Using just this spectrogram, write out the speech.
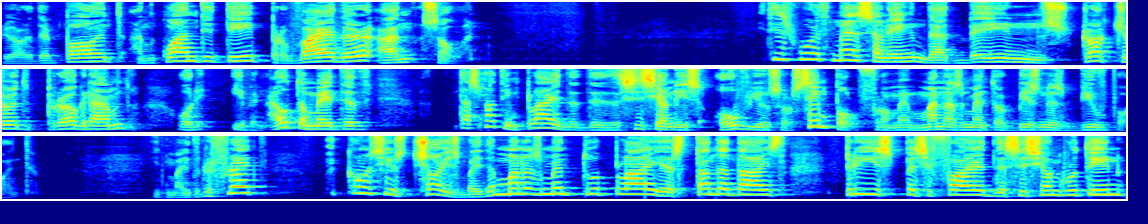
reorder point and quantity, provider, and so on. It is worth mentioning that being structured, programmed, or even automated does not imply that the decision is obvious or simple from a management or business viewpoint. It might reflect a conscious choice by the management to apply a standardized, pre-specified decision routine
